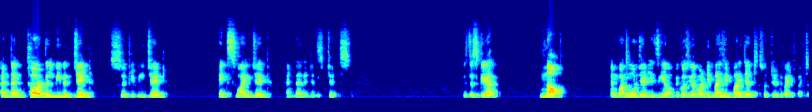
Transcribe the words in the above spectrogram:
And then third will be with z, so it will be z, x, y, z, and then it is z square. Is this clear? Now, and one more z is here because you are multiplying it by z, so divide by z.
